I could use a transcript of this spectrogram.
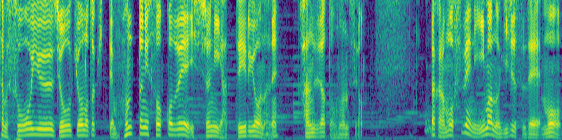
多分そういう状況の時って本当にそこで一緒にやっているようなね、感じだと思うんですよ。だからもうすでに今の技術でもう、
